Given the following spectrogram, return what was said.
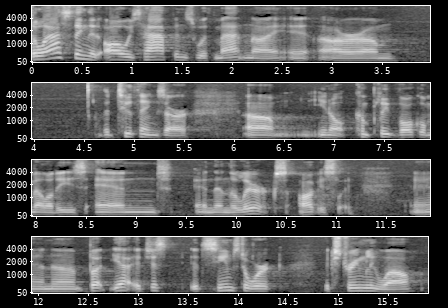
The last thing that always happens with Matt and I uh, are um, the two things are, um, you know, complete vocal melodies and and then the lyrics, obviously. And uh, but yeah, it just it seems to work extremely well,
